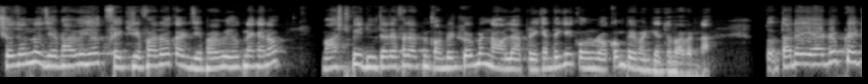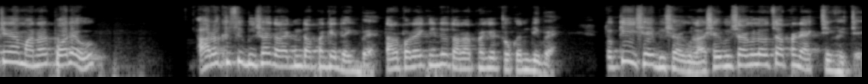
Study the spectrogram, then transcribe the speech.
সেজন্য যেভাবেই হোক ফেক রেফার হোক আর যেভাবেই হোক না কেন মাস্ট বি দুইটা রেফার আপনি কমপ্লিট করবেন, না হলে আপনি এখান থেকে কোনো রকম পেমেন্ট কিন্তু পাবেন না। তো তাদের এয়ারড্রপ ক্রাইটেরিয়া মানার পরেও আরও কিছু বিষয় তারা কিন্তু আপনাকে দেখবে। তারপরে কিন্তু তারা আপনাকে টোকেন দিবে। তো কি সেই বিষয়গুলো? সেই বিষয়গুলো হচ্ছে আপনার অ্যাক্টিভিটি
